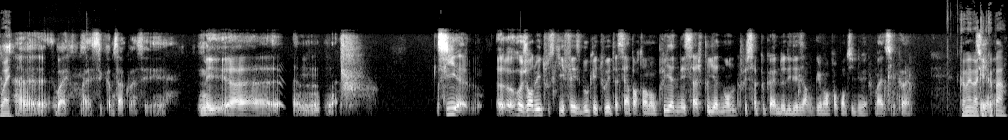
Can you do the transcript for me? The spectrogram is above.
Ouais. Euh, ouais, ouais c'est comme ça quoi. C'est. Mais euh, si aujourd'hui tout ce qui est Facebook et tout est assez important, donc plus il y a de messages, plus il y a de monde, plus ça peut quand même donner des arguments pour continuer. Ouais, c'est quand même quand même à quelque part.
